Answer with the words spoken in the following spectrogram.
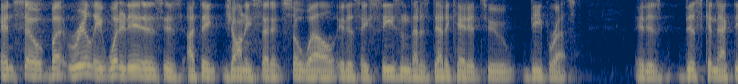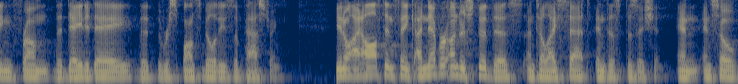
And so, but really, what it is, is I think Johnny said it so well. It is a season that is dedicated to deep rest. It is disconnecting from the day to day, the responsibilities of pastoring. You know, I often think I never understood this until I sat in this position. And, and so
